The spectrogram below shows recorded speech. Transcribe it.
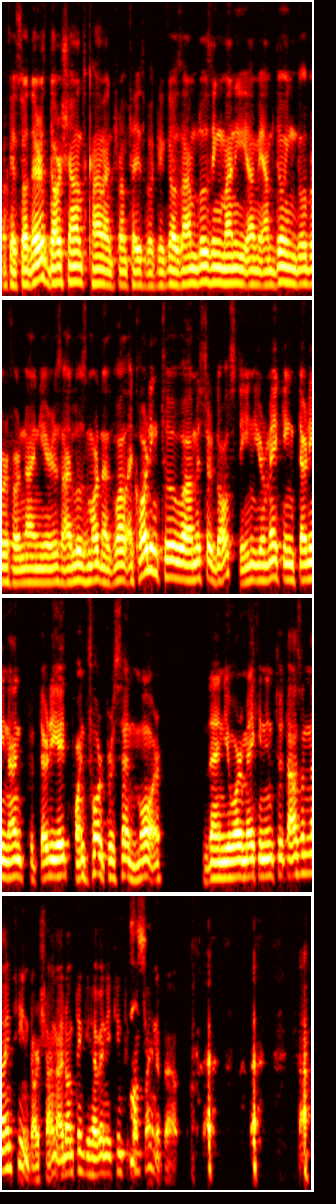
Okay, so there's Darshan's comment from Facebook. He goes, "I'm losing money. I mean, I'm doing Uber for nine years. I lose more than well. According to uh, Mr. Goldstein, you're making 39 to 38.4 percent more than you were making in 2019. Darshan, I don't think you have anything to Yes. complain about.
